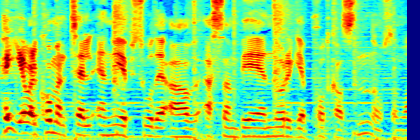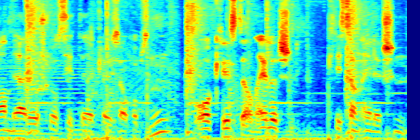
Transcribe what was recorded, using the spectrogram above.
Hei og velkommen til en ny episode av SMB Norge-podkasten. Og som vanlig her i Oslo sitter Klaus Jacobsen. Og Christian Eilertsen. Kristian Eilertsen.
